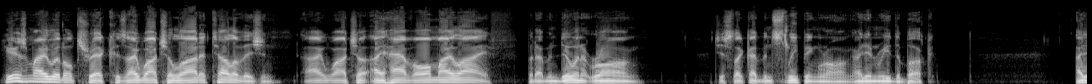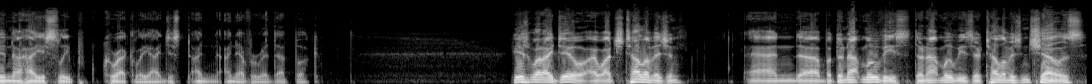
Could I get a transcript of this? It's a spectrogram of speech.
Here's my little trick because I watch a lot of television. I watch, I have all my life, but I've been doing it wrong. Just like I've been sleeping wrong. I didn't read the book. I didn't know how you sleep correctly. I just, I, I never read that book. Here's what I do I watch television, and uh, but they're not movies. They're not movies, they're television shows.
